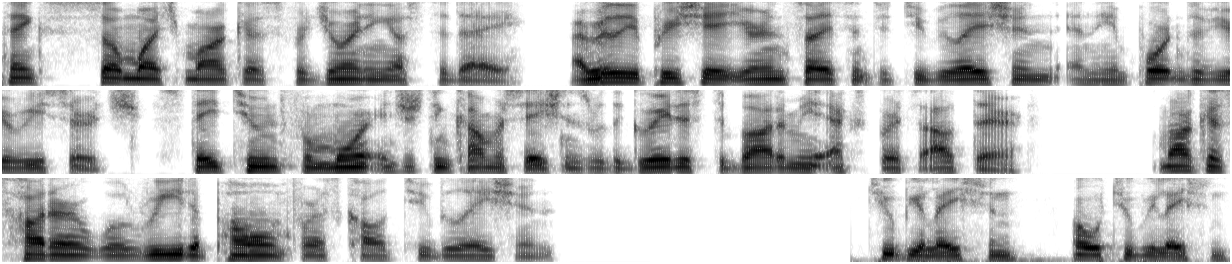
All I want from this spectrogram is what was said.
Thanks so much, Marcus, for joining us today. I really appreciate your insights into tubulation and the importance of your research. Stay tuned for more interesting conversations with the greatest tubotomy experts out there. Marcus Hutter will read a poem for us called Tubulation. Tubulation, oh tubulation.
